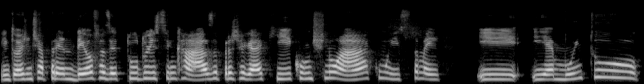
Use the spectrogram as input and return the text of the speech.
Então a gente aprendeu a fazer tudo isso em casa para chegar aqui e continuar com isso também. E, e é muito.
